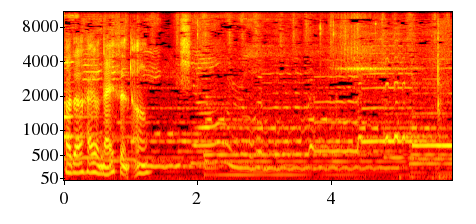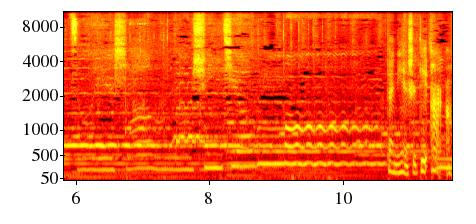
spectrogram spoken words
好的，还有奶粉啊。但你也是第二啊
